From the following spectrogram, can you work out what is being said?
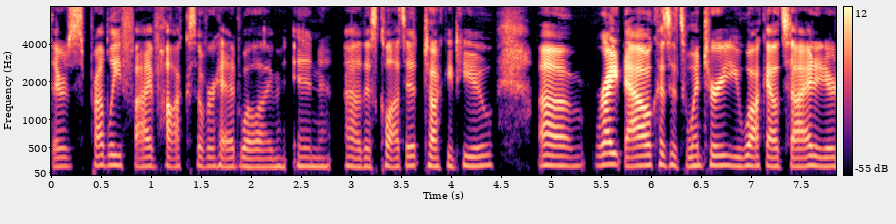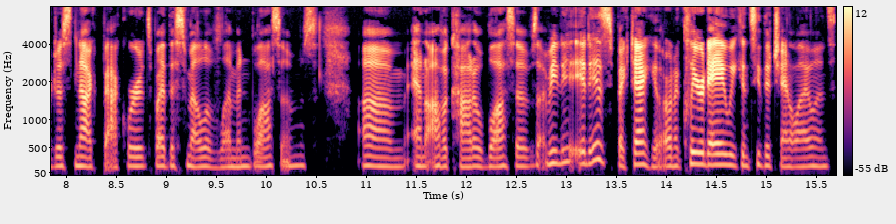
There's probably five hawks overhead while I'm in uh, this closet talking to you. Um, right now, because it's winter, you walk outside and you're just knocked backwards by the smell of lemon blossoms um, and avocado blossoms. I mean, it, it is spectacular. On a clear day, we can see the Channel Islands.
